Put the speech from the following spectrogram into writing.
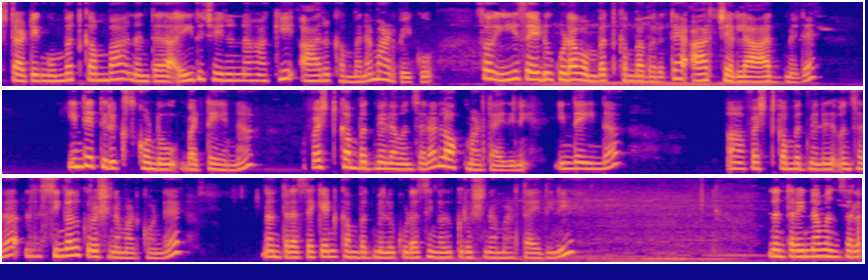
ಸ್ಟಾರ್ಟಿಂಗ್ ಒಂಬತ್ತು ಕಂಬ, ನಂತರ ಐದು ಚೈನನ್ನು ಹಾಕಿ ಆರು ಕಂಬನ ಮಾಡಬೇಕು. ಸೊ ಈ ಸೈಡು ಕೂಡ ಒಂಬತ್ತು ಕಂಬ ಬರುತ್ತೆ. ಆರ್ಚ್ ಎಲ್ಲ ಆದಮೇಲೆ ಹಿಂದೆ ತಿರುಗಿಸ್ಕೊಂಡು ಬಟ್ಟೆಯನ್ನು ಫಸ್ಟ್ ಕಂಬದ ಮೇಲೆ ಒಂದು ಸಲ ಲಾಕ್ ಮಾಡ್ತಾಯಿದ್ದೀನಿ ಹಿಂದೆಯಿಂದ ಫಸ್ಟ್ ಕಂಬದ ಮೇಲೆ ಒಂದು ಸಲ ಸಿಂಗಲ್ ಕ್ರೋಶನ ಮಾಡಿಕೊಂಡೆ. ನಂತರ ಸೆಕೆಂಡ್ ಕಂಬದ ಮೇಲೂ ಕೂಡ ಸಿಂಗಲ್ ಕ್ರೋಶನ ಮಾಡ್ತಾಯಿದ್ದೀನಿ ನಂತರ ಇನ್ನೂ ಒಂದು ಸಲ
